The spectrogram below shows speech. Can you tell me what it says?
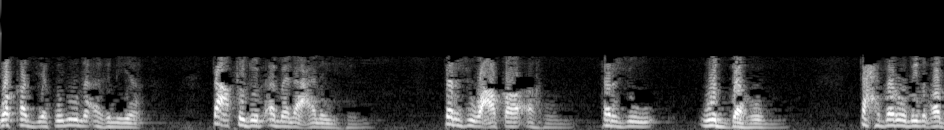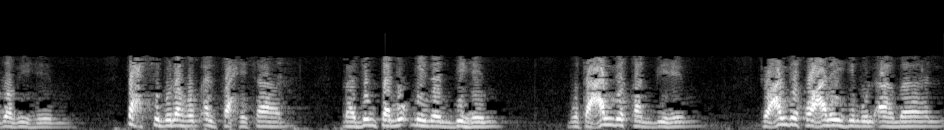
وقد يكونون أغنياء. تعقد الأمل عليهم ترجو عطاءهم ترجو ودهم تحذر من غضبهم تحسب لهم ألف حساب ما دمت مؤمنا بهم متعلقا بهم تعلق عليهم الآمال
